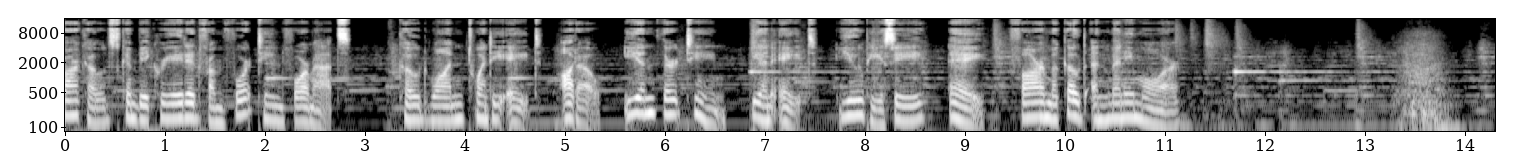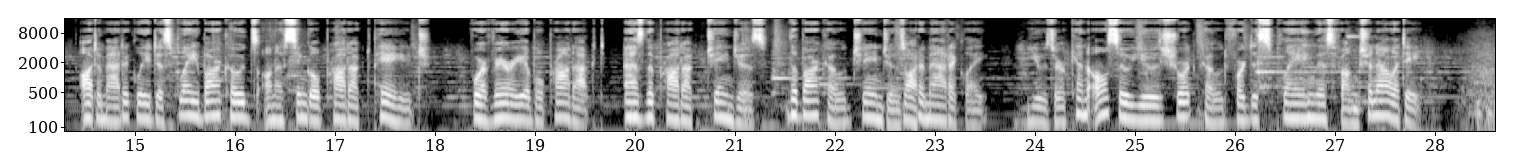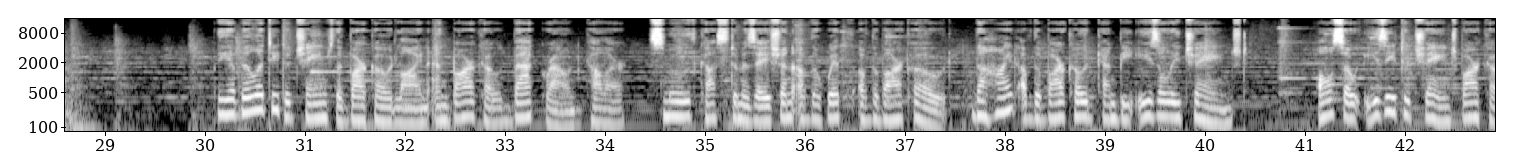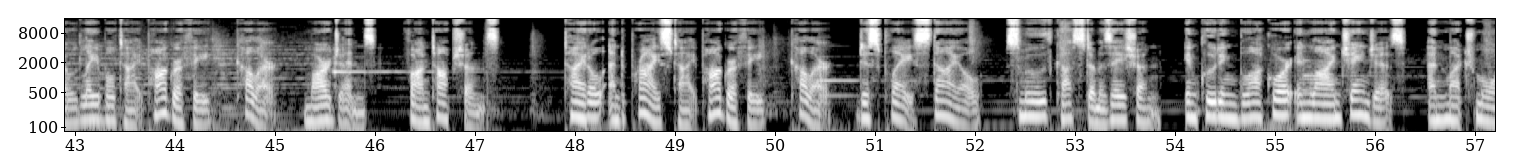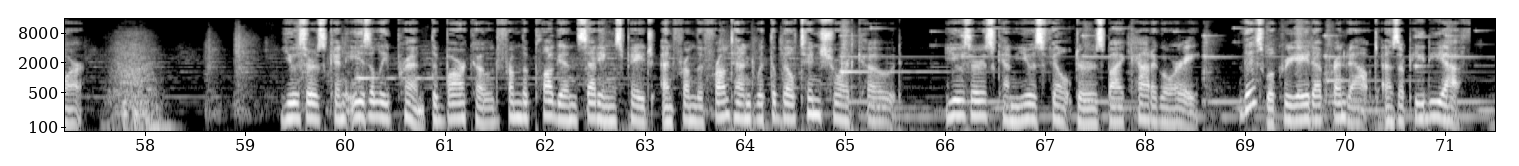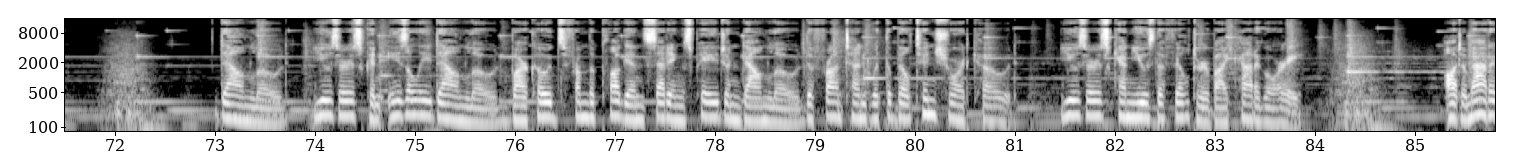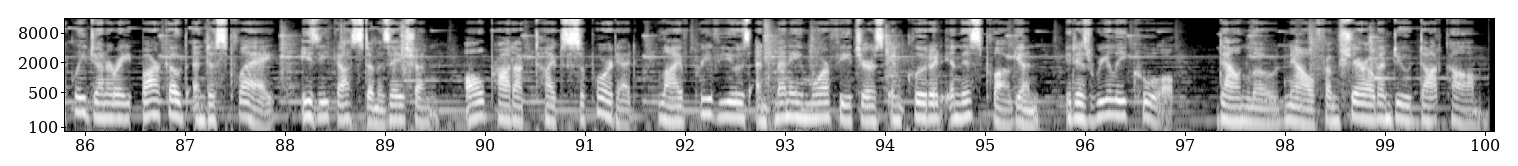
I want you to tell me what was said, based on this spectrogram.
Barcodes can be created from 14 formats. Code 128, Auto, EAN 13, EAN 8, UPC, A, Pharmacode and many more. Automatically display barcodes on a single product page. For variable product, as the product changes, the barcode changes automatically. User can also use shortcode for displaying this functionality. The ability to change the barcode line and barcode background color, smooth customization of the width of the barcode, the height of the barcode can be easily changed. Also easy to change barcode label typography, color, margins, font options, title and price typography, color, display style, smooth customization, including block or inline changes, and much more. Users can easily print the barcode from the plugin settings page and from the front end with the built-in shortcode. Users can use filters by category. This will create a printout as a PDF. Download Users can easily download barcodes from the plugin settings page and download the front end with the built-in shortcode. Users can use the filter by category automatically generate barcode and display, easy customization, all product types supported, live previews and many more features included in this plugin, it is really cool. Download now from sharabindu.com.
